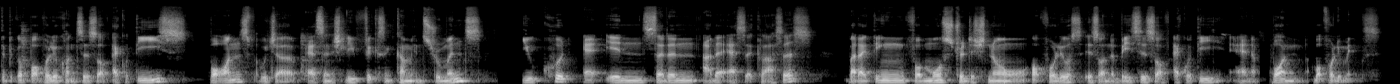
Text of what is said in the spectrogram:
typical portfolio consists of equities, bonds, which are essentially fixed income instruments. You could add in certain other asset classes, but I think for most traditional portfolios, it's on the basis of equity and a bond portfolio mix.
